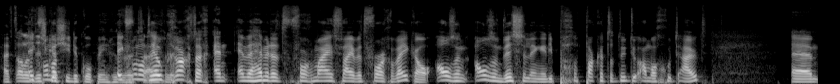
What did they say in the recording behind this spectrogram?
heeft alle Ik discussie de kop ingedrukt Ik vond het heel eigenlijk. krachtig en, en we hebben het volgens mij, zeiden we het vorige week al, al zijn, al zijn wisselingen die pa- pakken tot nu toe allemaal goed uit. Ehm,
